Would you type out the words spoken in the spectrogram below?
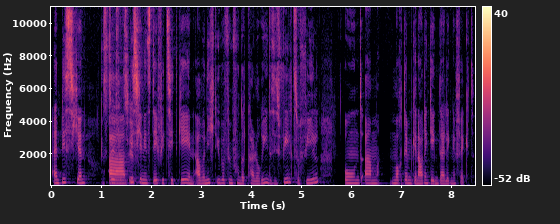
ein bisschen ins, äh, bisschen ins Defizit gehen, aber nicht über 500 Kalorien, das ist viel zu viel und ähm, macht eben genau den gegenteiligen Effekt.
